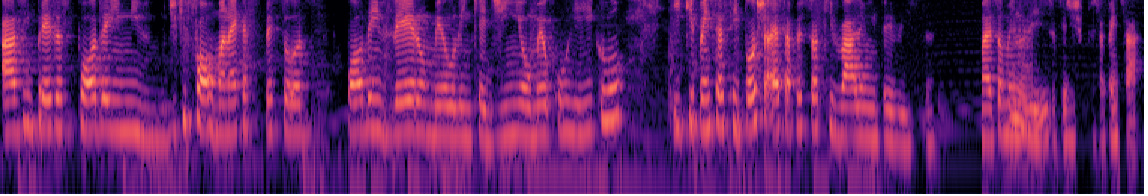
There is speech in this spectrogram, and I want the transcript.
as empresas podem me. De que forma né, que as pessoas podem ver o meu LinkedIn ou o meu currículo e que pense assim, poxa, essa pessoa que vale uma entrevista. Mais ou menos uhum. isso que a gente precisa pensar.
